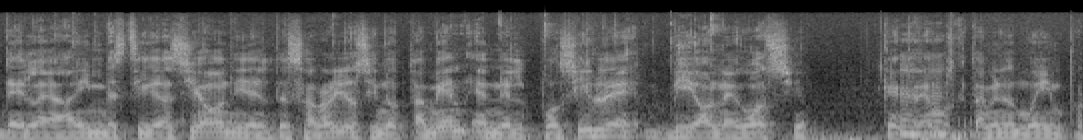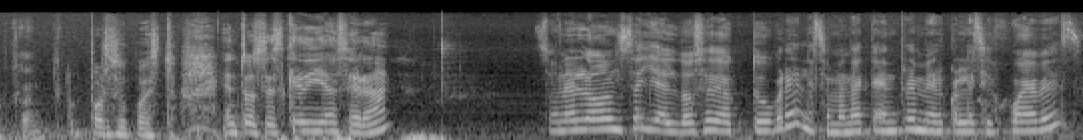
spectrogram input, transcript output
de la investigación y del desarrollo, sino también en el posible bionegocio, que creemos que también es muy importante. Por supuesto. Entonces, ¿qué días serán? Son el 11 y el 12 de octubre, la semana que entra, miércoles y jueves.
